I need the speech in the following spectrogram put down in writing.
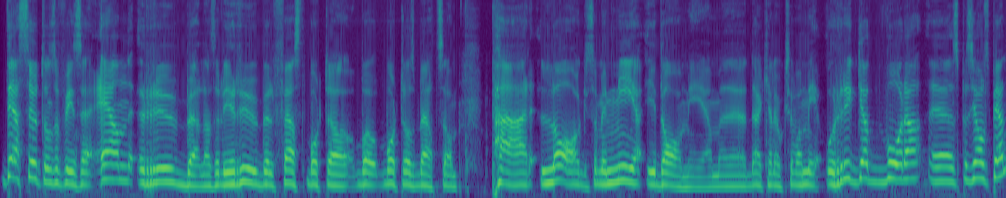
Dessutom så finns det en rubel, alltså det är rubelfest borta, borta hos Betsson, per lag som är med i dam-EM. Eh, där kan du också vara med och rygga våra eh, specialspel.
